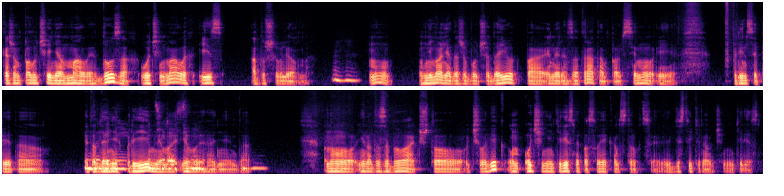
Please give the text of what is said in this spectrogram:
скажем, получение в малых дозах, очень малых, из одушевленных. Мгм. Ну, внимание даже больше дает по энергозатратам, по всему, и в принципе это, это для них приемлемо и интереснее. выгоднее, да. Мгм. Но не надо забывать, что человек, он очень интересный по своей конструкции, и действительно очень интересный.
